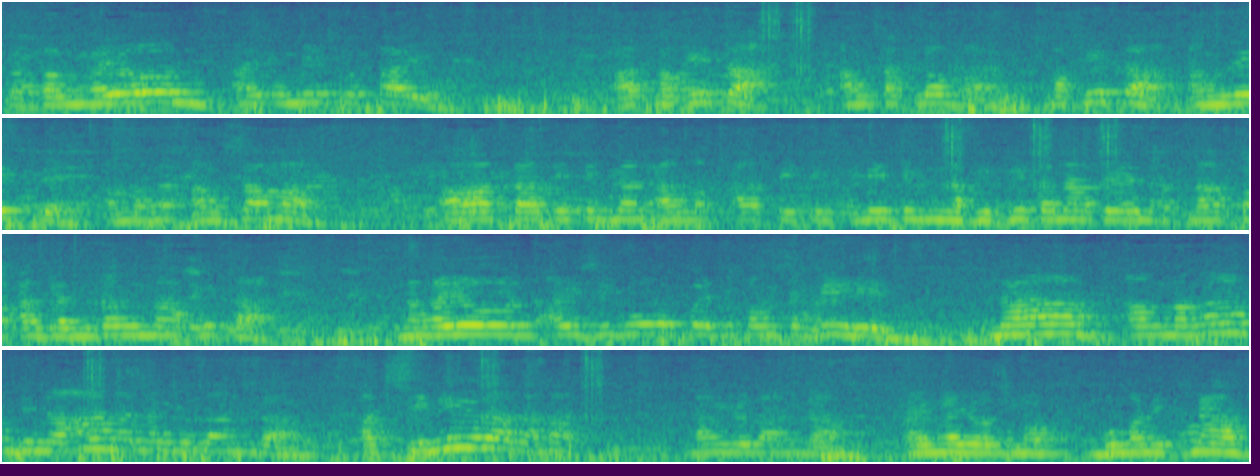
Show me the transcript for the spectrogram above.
kapag ngayon ay umikot tayo at makita ang Tacloban, makita ang Leyte, ang mga ang Samar, at uh, titignan ang at titig, titig, nakikita natin at napakagandang makita na ngayon ay siguro pwede pang sabihin na ang mga dinaanan ng Yolanda at sinira lahat ng Yolanda ay ngayon ma- bumalik na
